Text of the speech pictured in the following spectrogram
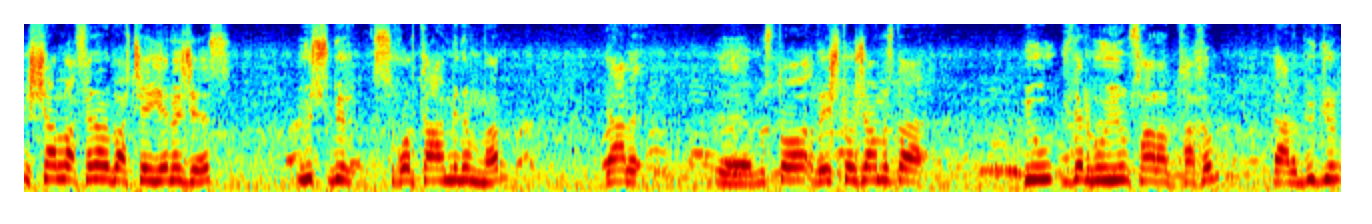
inşallah Fenerbahçe'yi yeneceğiz. 3-1 skor tahminim var. Yani e, Mustafa Reşit hocamız da bir, güzel bir uyum sağladı takım. Yani bugün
